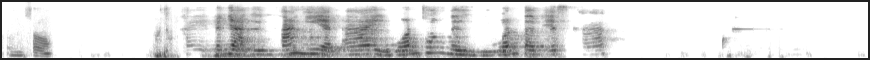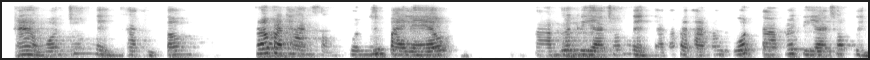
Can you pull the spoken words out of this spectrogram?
คนสองใครเห็นเป็นอย่างอื่นคะ he and I want ช่องหนึ่งหรือ want เติม s คะอ่า want ช่องหนึ่งค่ะถูกต้องเพราะประธานสองคนขึ้นไปแล้ว ตามด้วยกริยาช่องหนึ่งค่ะถ้าประธานต้องวดตามด้วยกริยาช่องหนึ่ง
